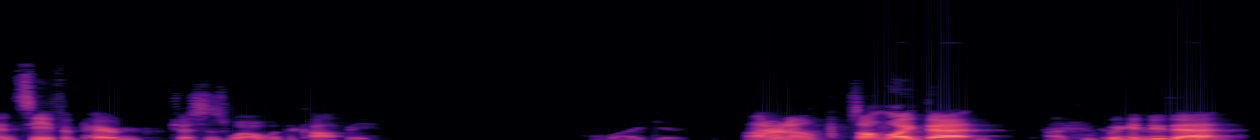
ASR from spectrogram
and see if it paired just as well with the coffee. I like it. I don't know, something like that. I think We could do that.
